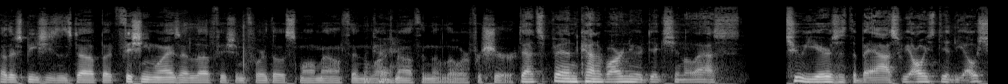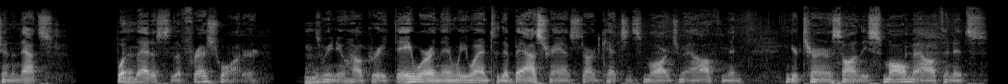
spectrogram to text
other species and stuff. But fishing wise, I love fishing for those smallmouth and the Okay. largemouth and the lower for sure. that's been kind of our new addiction the last two years is the bass. We always did the ocean, and that's what led us to the freshwater because we knew how great they were. And then we went to the bass ranch, started catching some largemouth, and then you're turning us on to these smallmouth, and it's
